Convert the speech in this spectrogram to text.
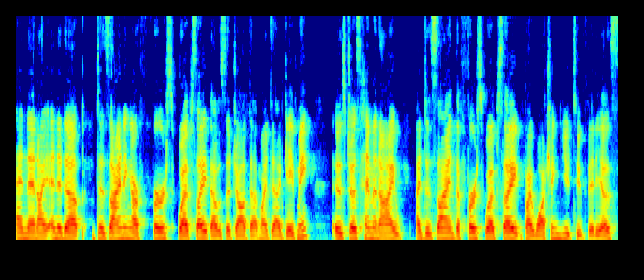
And then I ended up designing our first website. That was the job that my dad gave me. It was just him and I. I designed the first website by watching YouTube videos.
